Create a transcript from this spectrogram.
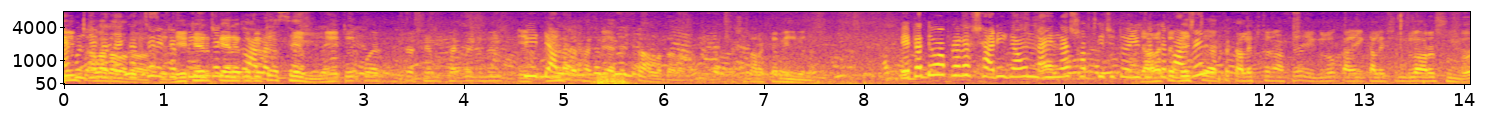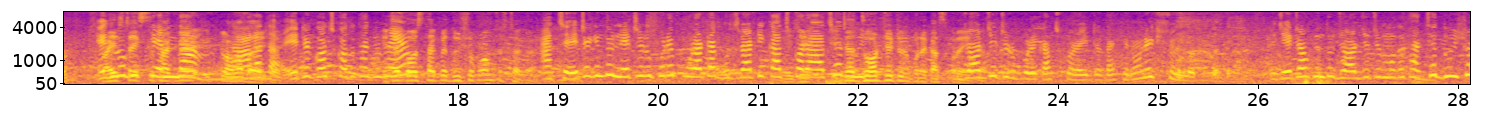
এখন প্রিন্ট যেটা দেখাচ্ছেন এটা নেটের প্রিন্টটা কিন্তু ক্যারাকোটিটা সেম নেটের কোয়ালিটিটা সেম থাকবে কিন্তু প্রিন্টটা আলাদা। থাকবে একটা আলাদা আলাদা। আরেকটা মিলবে না। এটা এটাতেও আপনারা শাড়ি গাউন লেহেঙ্গা সবকিছু তৈরি করতে একটা বেস্ট পারবেন। একটা কালেকশন আছে এগুলো এই কালেকশনগুলো আরও সুন্দর। এগুলো কি সেম থাকবে দাম? একটু আলাদা এটা। গজ কত থাকবে ভাই এটা গজ থাকবে 250 টাকা। আচ্ছা এটা কিন্তু নেটের উপরে পুরাটা গুজরাটি কাজ করা আছে এটা জর্জেটের উপরে কাজ করা জর্জেটের উপরে কাজ করা এটা দেখেন অনেক সুন্দর। যেটাও কিন্তু জর্জেটের মধ্যে থাকছে। দুইশো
